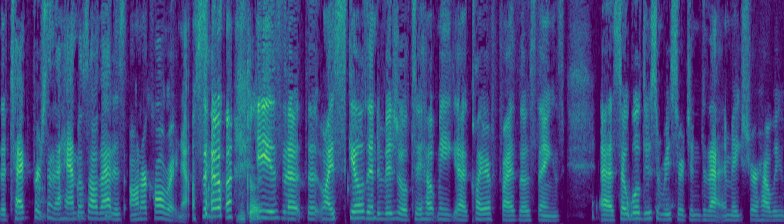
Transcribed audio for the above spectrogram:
the tech person that handles all that is on our call right now. So okay. he is the, the, my skilled individual to help me uh, clarify those things. Uh, so we'll do some research into that and make sure how we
